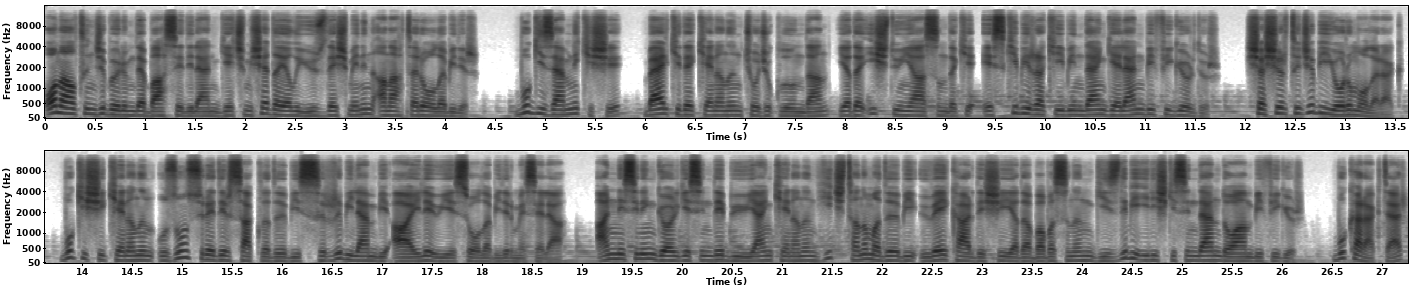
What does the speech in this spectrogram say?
16. bölümde bahsedilen geçmişe dayalı yüzleşmenin anahtarı olabilir. Bu gizemli kişi, belki de Kenan'ın çocukluğundan ya da iş dünyasındaki eski bir rakibinden gelen bir figürdür. Şaşırtıcı bir yorum olarak, bu kişi Kenan'ın uzun süredir sakladığı bir sırrı bilen bir aile üyesi olabilir mesela. Annesinin gölgesinde büyüyen Kenan'ın hiç tanımadığı bir üvey kardeşi ya da babasının gizli bir ilişkisinden doğan bir figür. Bu karakter,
